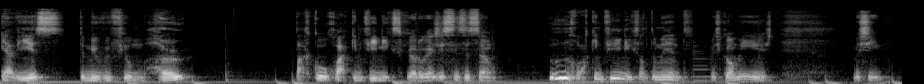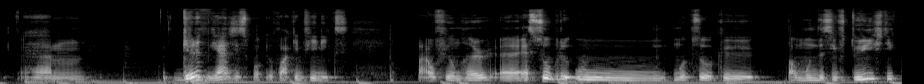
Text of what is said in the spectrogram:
E havia esse, também vi o filme Her, pá, com o Joaquin Phoenix, que agora o gajo é sensação. Uh, Joaquin Phoenix, altamente, mas como é este? Mas sim, um, grande gajo esse o Joaquin Phoenix. Pá, o filme Her uh, é sobre o, uma pessoa que. Pá, um mundo assim futurístico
